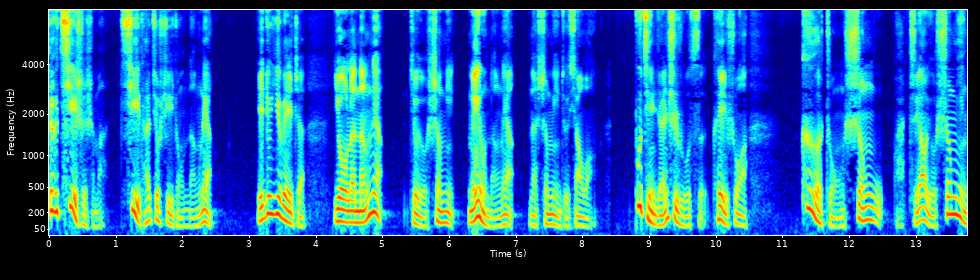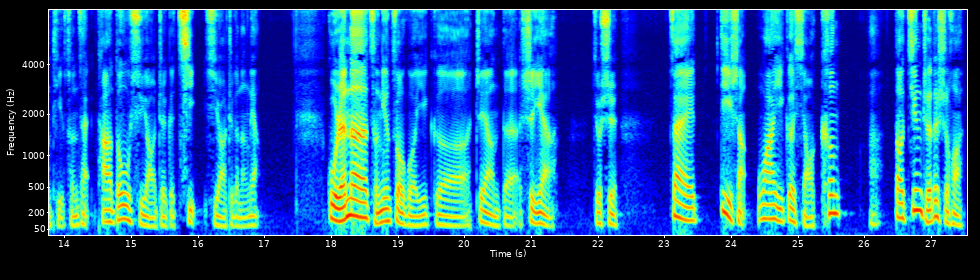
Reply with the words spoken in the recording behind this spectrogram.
这个气是什么？气它就是一种能量，也就意味着有了能量就有生命，没有能量那生命就消亡。不仅人是如此，可以说啊，各种生物啊，只要有生命体存在，它都需要这个气，需要这个能量。古人呢，曾经做过一个这样的试验啊，就是在地上挖一个小坑啊，到惊蛰的时候啊，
